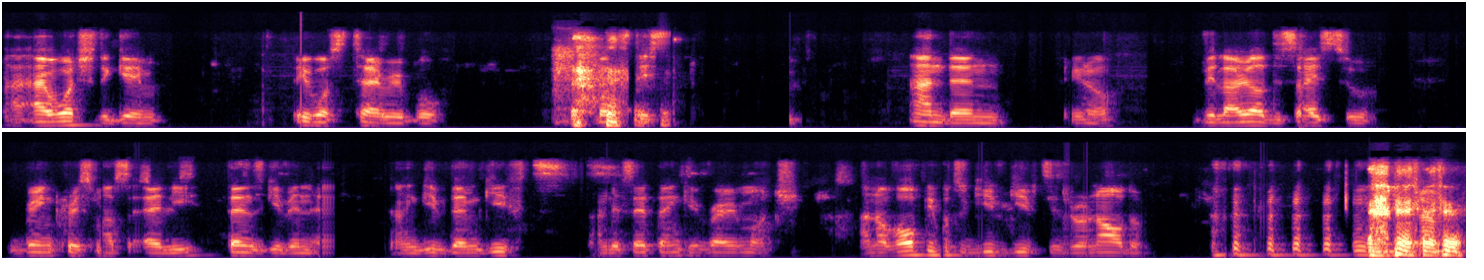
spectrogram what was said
I, I watched the game. It was terrible. But this, and then you know, Villarreal decides to bring Christmas early, Thanksgiving, and give them gifts, and they say thank you very much. And of all people to give gifts is Ronaldo.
